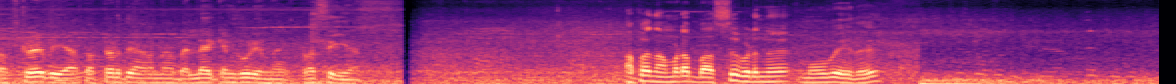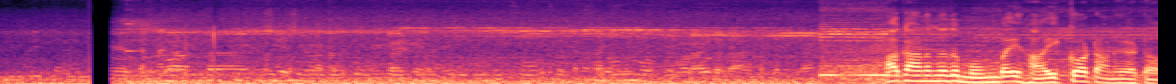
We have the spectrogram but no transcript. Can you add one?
സബ്സ്ക്രൈബ് ചെയ്യുക. തൊട്ടടുത്ത് കാണുന്ന ബെല്ലൈക്കൻ കൂടി ഒന്ന് പ്രസ് ചെയ്യുക. അപ്പോൾ നമ്മുടെ ബസ് ഇവിടുന്ന് മൂവ് ചെയ്ത് ആ കാണുന്നത് മുംബൈ ഹൈക്കോർട്ടാണ് കേട്ടോ.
